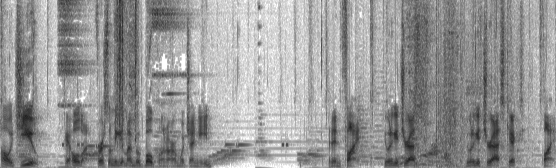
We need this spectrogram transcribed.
Oh, it's you. Okay, hold on. First, let me get my Bokoblin arm, which I need. And then, fine. You want to get your ass? You want to get your ass kicked? Fine.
